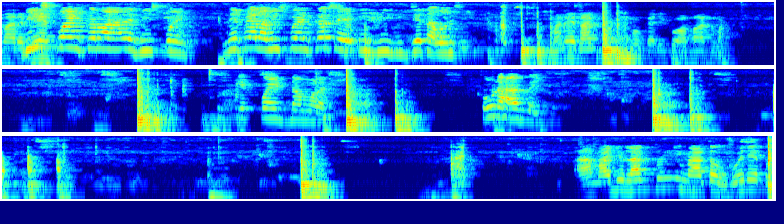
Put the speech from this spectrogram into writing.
બે વીસ પોઈન્ટ કરવાના છે 20 પોઈન્ટ જે પહેલા 20 પોઈન્ટ કરશે એ વિજેતા બનશે. મને રાખજો કરી આ બાટલા એક પોઈન્ટ ના મળે. થોડા હાર લઈ આ માજુ લાગતું નહીં માર તો ઊભો રહેતો.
